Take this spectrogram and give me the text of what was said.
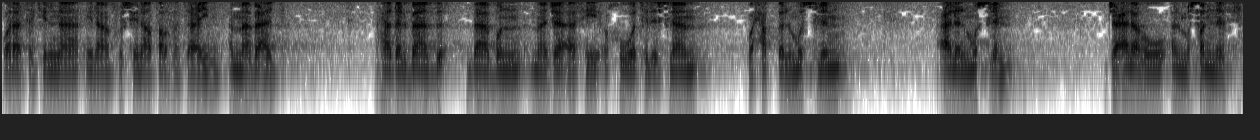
ولا تكلنا إلى أنفسنا طرفة عين. أما بعد هذا الباب باب ما جاء في أخوة الإسلام وحق المسلم على المسلم. جعله المصنف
